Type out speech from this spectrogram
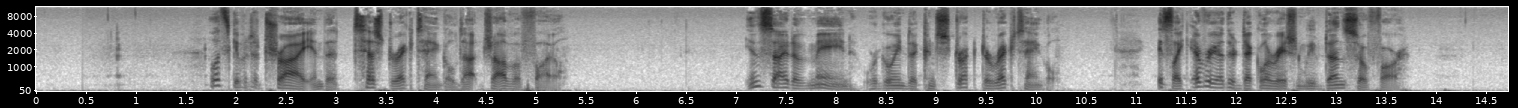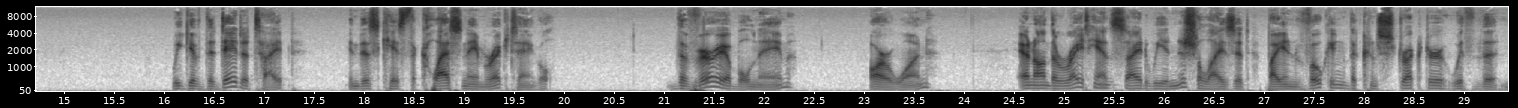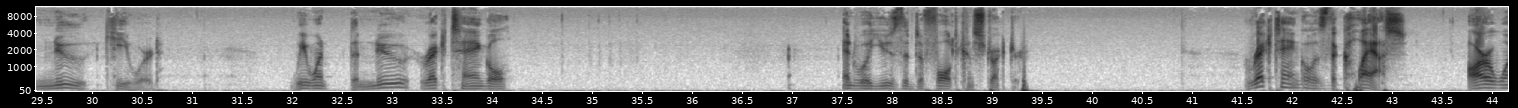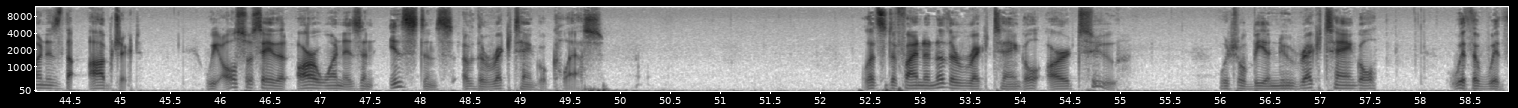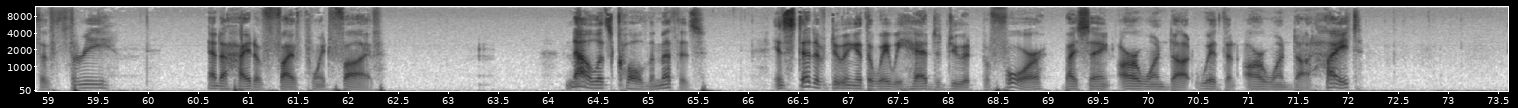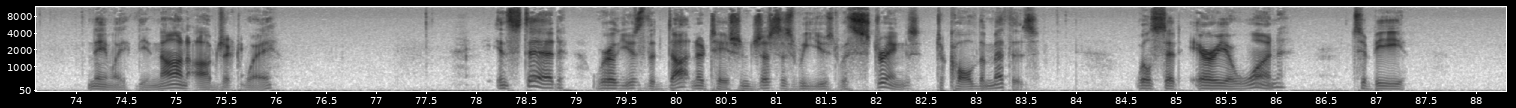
Let's give it a try in the testrectangle.java file. Inside of main, we're going to construct a rectangle. It's like every other declaration we've done so far. We give the data type, in this case the class name rectangle, the variable name, r1, and on the right hand side we initialize it by invoking the constructor with the new keyword. We want the new rectangle and we'll use the default constructor. Rectangle is the class. R1 is the object. We also say that R1 is an instance of the rectangle class. Let's define another rectangle, R2, which will be a new rectangle with a width of 3 and a height of 5.5. Now let's call the methods. Instead of doing it the way we had to do it before, by saying r1.width and r1.height, namely the non-object way, instead we'll use the dot notation just as we used with strings to call the methods. we'll set area 1 to be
